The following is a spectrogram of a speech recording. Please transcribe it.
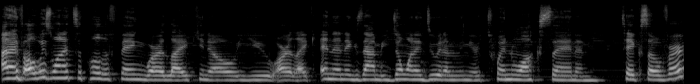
And I've always wanted to pull the thing where, like, you know, you are like in an exam, you don't want to do it, and then your twin walks in and takes over.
